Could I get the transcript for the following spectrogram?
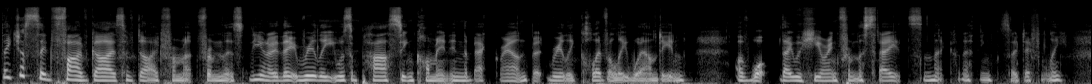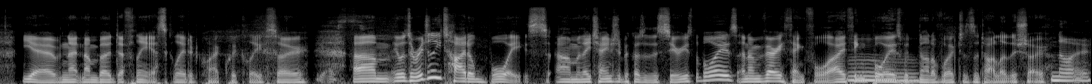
they just said five guys have died from it." From this, you know, they really it was a passing comment in the background, but really cleverly wound in of what they were hearing from the states and that kind of thing. So definitely, Yeah, and that number definitely escalated quite quickly. So um, it was originally titled Boys, um, and they changed it because of the series The Boys, and I'm very thankful. I think Boys would not have worked as the title of the show. no,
